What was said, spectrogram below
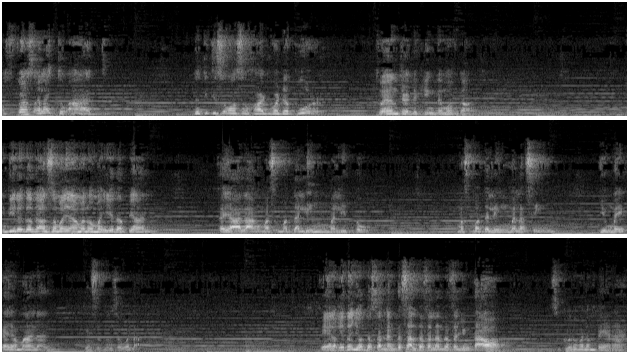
Of course, I like to add that it is also hard for the poor to enter the kingdom of God. Hindi nadadaan sa mayaman o mahirap yan. Kaya lang mas madaling malito, mas madaling malasing yung may kayamanan kaysa dun sa wala. Kaya nakita nyo, dasal ng dasal, dasal ng dasal yung tao. Siguro walang pera.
